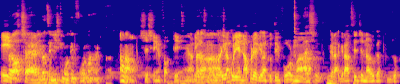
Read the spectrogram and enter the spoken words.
E... Però c'è arriva Zelinski molto in forma, eh. No, no, no, sì, sì, infatti arrivano squadra. quelli del Napoli arrivano tutti in forma. Eh, sì. Gra- grazie Gennaro Gattuso.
